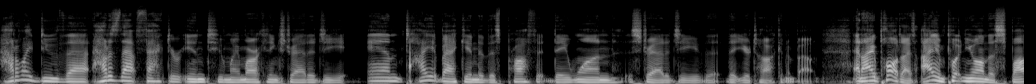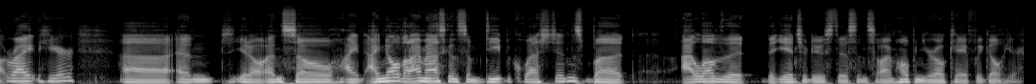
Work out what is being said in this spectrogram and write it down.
How do I do that? How does that factor into my marketing strategy and tie it back into this profit day one strategy that, that you're talking about? And I apologize. I am putting you on the spot right here. Uh, and, you know, and so I, I know that I'm asking some deep questions, but I love that that you introduced this, and so I'm hoping you're okay if we go here.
